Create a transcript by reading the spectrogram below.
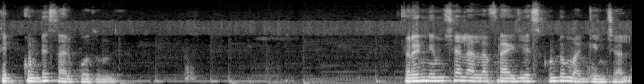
తిప్పుకుంటే సరిపోతుంది. రెండు నిమిషాలు అలా ఫ్రై చేసుకుంటూ మగ్గించాలి.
